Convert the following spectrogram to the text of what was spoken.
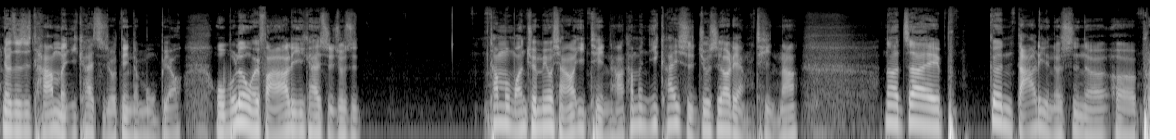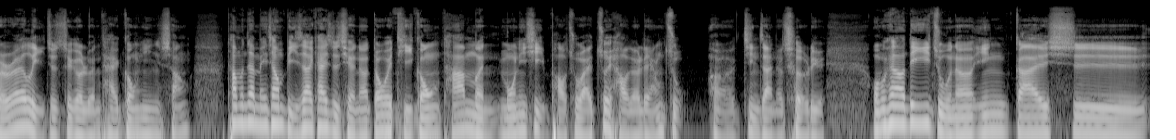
那这是他们一开始就定的目标。我不认为法拉利一开始就是。他们完全没有想要一停啊，他们一开始就是要两停啊。那在更打脸的是呢，呃，Pirelli 就是这个轮胎供应商，他们在每场比赛开始前呢，都会提供他们模拟器跑出来最好的两组呃进站的策略。我们看到第一组呢，应该是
